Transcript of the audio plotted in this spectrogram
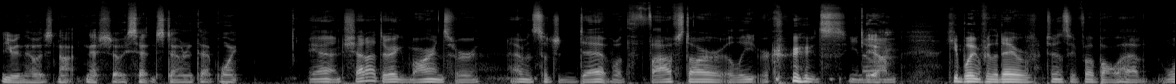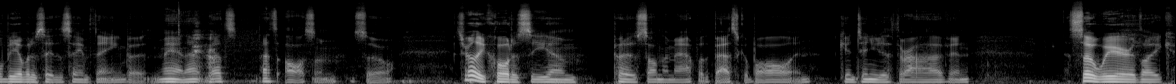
even though it's not necessarily set in stone at that point. yeah, and shout out to Rick Barnes for having such a depth with five star elite recruits. You know, Yeah. I'm keep waiting for the day where Tennessee football will have we'll be able to say the same thing. But man, that, that's that's awesome. So it's really cool to see him put us on the map with basketball and continue to thrive. And it's so weird. Like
